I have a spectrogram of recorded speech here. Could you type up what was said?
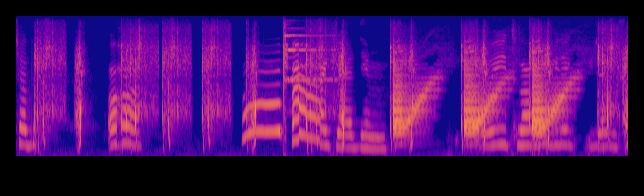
Başardık. Aha. Hoppa geldim. Ay travma bile güzelmiş.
